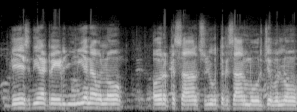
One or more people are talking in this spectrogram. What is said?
ਦੇਸ਼ ਦੀਆਂ ਟ੍ਰੇਡ ਯੂਨੀਅਨਾਂ ਵੱਲੋਂ ਔਰ ਕਿਸਾਨ, ਸੰਯੁਕਤ ਕਿਸਾਨ ਮੋਰਚੇ ਵੱਲੋਂ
